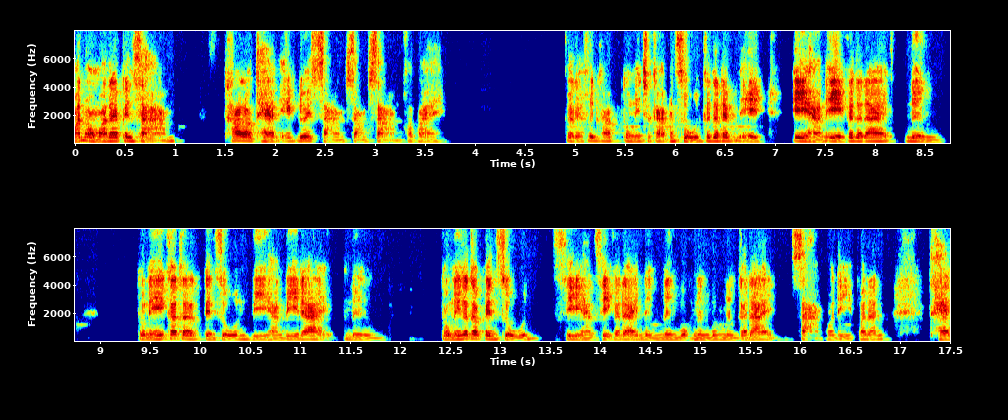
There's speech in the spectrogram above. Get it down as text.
มันออกมาได้เป็นสาม ถ้าเราแทน x ด้วยสามสามสามเข้าไป เกิดอะไรขึ้นครับ ตรงนี้จะกลายเป็นศูนย์ก็จะได้เป็น a a หาร a ก็จะได้หนึ่งตรงนี้ก็จะเป็นศูนย์ b หาร b ได้หนึ่งตรงนี้ก็จะเป็นศูนย์ c หาร c ก็ได้หนึ่งหนึ่งบวกหนึ่งบวกหนึ่งก็ได้สามพอดี เพราะนั้นแทน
